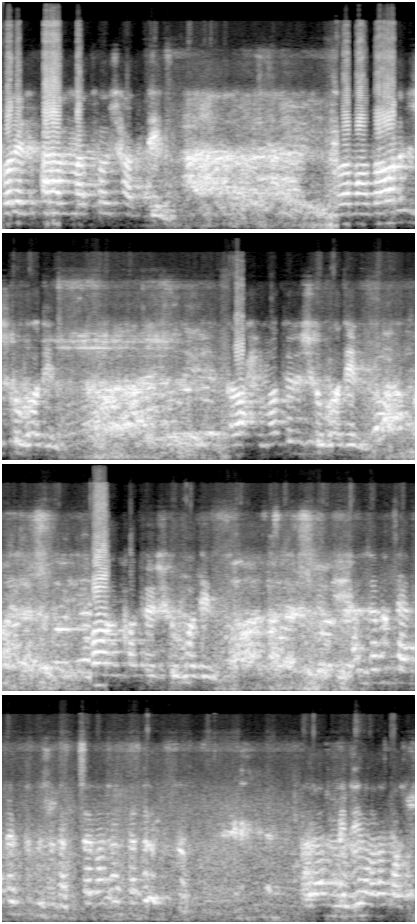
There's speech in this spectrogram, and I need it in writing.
বলেন আর মাত্র সাত দিন রমাদানের শুভ দিন রহমতের শুভ দিন বরকতের শুভ দিন মিডিয়া কষ্ট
